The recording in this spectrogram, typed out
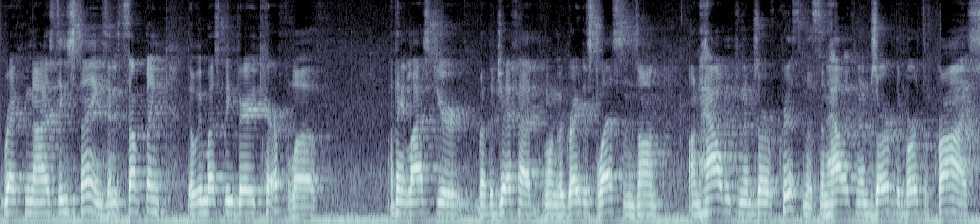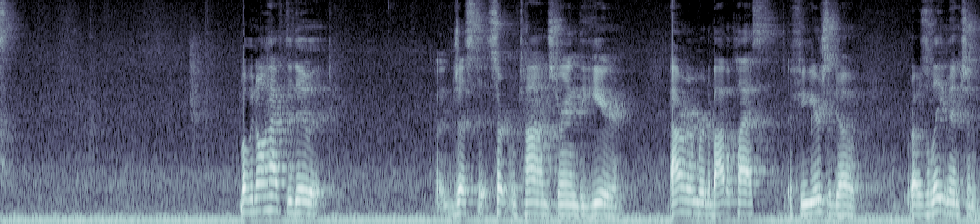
recognize these things, and it's something that we must be very careful of. I think last year, Brother Jeff had one of the greatest lessons on, on how we can observe Christmas and how we can observe the birth of Christ. But we don't have to do it uh, just at certain times during the year. I remember in a Bible class a few years ago, Rosalie mentioned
